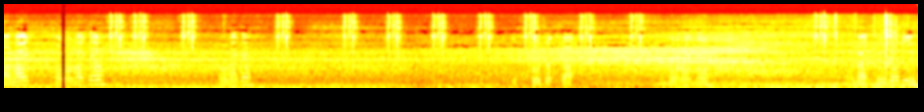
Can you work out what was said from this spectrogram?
All right, all right there. All right there. Close up shot. It right there. All right, here we go again.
